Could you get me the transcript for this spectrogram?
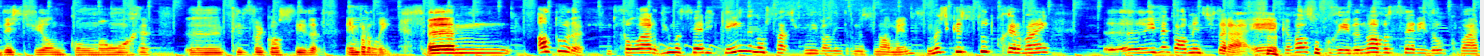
deste filme com uma honra uh, que lhe foi concedida em Berlim. Um, altura de falar de uma série que ainda não está disponível internacionalmente, mas que, se tudo correr bem, eventualmente estará. É Cavalos de Corrida, nova série da Ucobar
